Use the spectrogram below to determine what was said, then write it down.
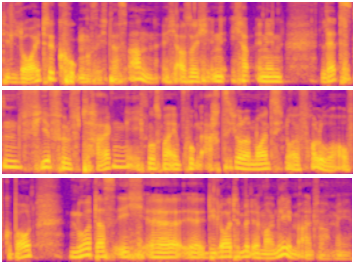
die Leute gucken sich das an. Ich, also ich, ich habe in den letzten vier, fünf Tagen, ich muss mal eben gucken, 80 oder 90 neue Follower aufgebaut. Nur, dass ich äh, die Leute mit in meinem Leben einfach mehr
